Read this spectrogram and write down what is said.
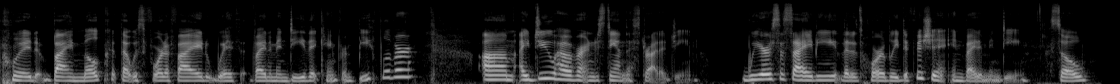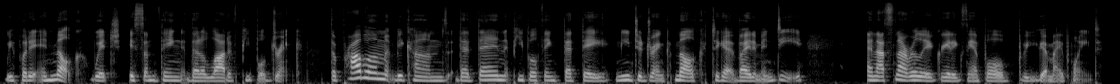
would buy milk that was fortified with vitamin D that came from beef liver, um, I do, however, understand this strategy. We are a society that is horribly deficient in vitamin D, so we put it in milk, which is something that a lot of people drink. The problem becomes that then people think that they need to drink milk to get vitamin D, and that's not really a great example, but you get my point.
